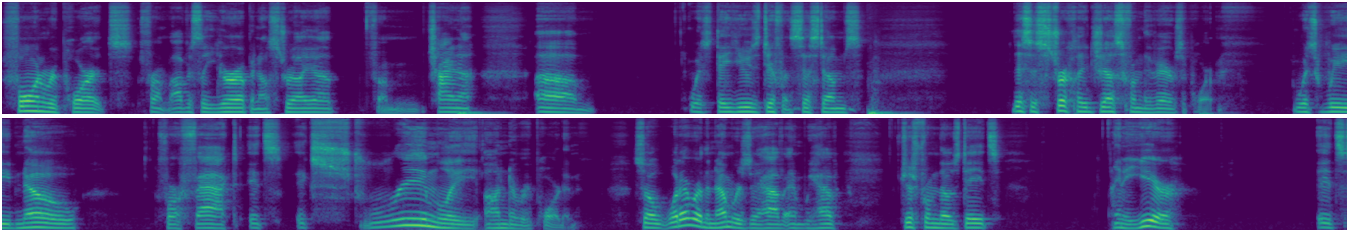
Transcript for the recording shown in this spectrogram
foreign reports from obviously Europe and Australia, from China, um, which they use different systems. This is strictly just from the VAERS report, which we know for a fact it's extremely underreported. So whatever the numbers we have, and we have just from those dates in a year, it's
